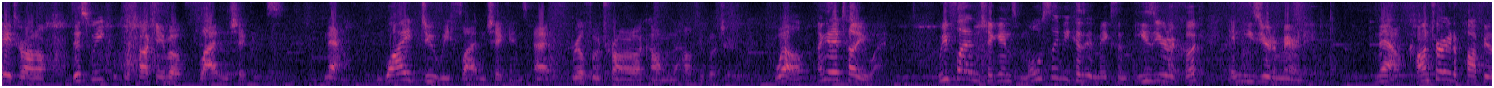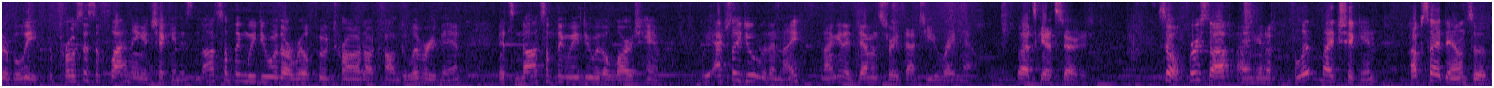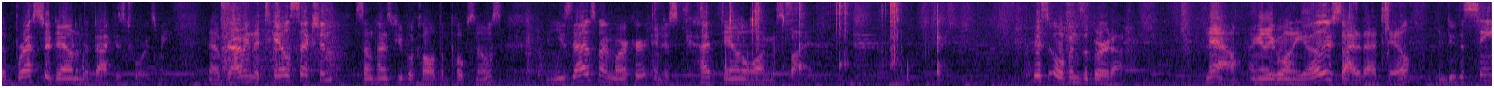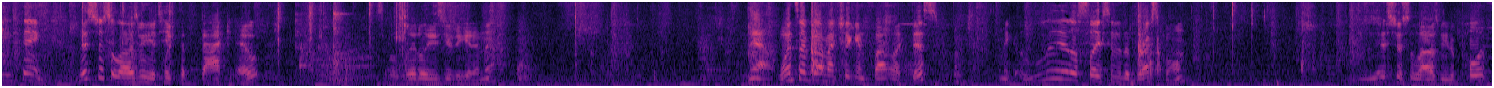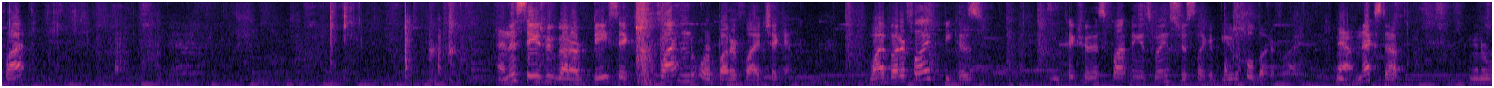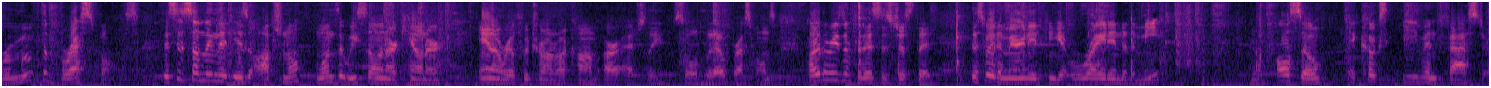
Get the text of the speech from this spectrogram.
Hey Toronto, this week we're talking about flattened chickens. Now, why do we flatten chickens at realfoodtoronto.com and the Healthy Butcher? Well, I'm going to tell you why. We flatten chickens mostly because it makes them easier to cook and easier to marinate. Now, contrary to popular belief, the process of flattening a chicken is not something we do with our realfoodtoronto.com delivery van. It's not something we do with a large hammer. We actually do it with a knife, and I'm going to demonstrate that to you right now. Let's get started. So, first off, I'm going to flip my chicken upside down so that the breasts are down and the back is towards me. Now, grabbing the tail section, sometimes people call it the Pope's nose, and use that as my marker and just cut down along the spine. This opens the bird up. Now, I'm going to go on the other side of that tail and do the same thing. This just allows me to take the back out. It's a little easier to get in there. Now, once I've got my chicken flat like this, make a little slice into the breastbone. And this just allows me to pull it flat. And this stage we've got our basic flattened or butterfly chicken. Why butterfly? Because you can picture this flapping its wings just like a beautiful butterfly. Now, next up, I'm going to remove the breastbones. This is something that is optional. The ones that we sell in our counter and on realfoodtoronto.com are actually sold without breastbones. Part of the reason for this is just that this way the marinade can get right into the meat. Also, it cooks even faster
